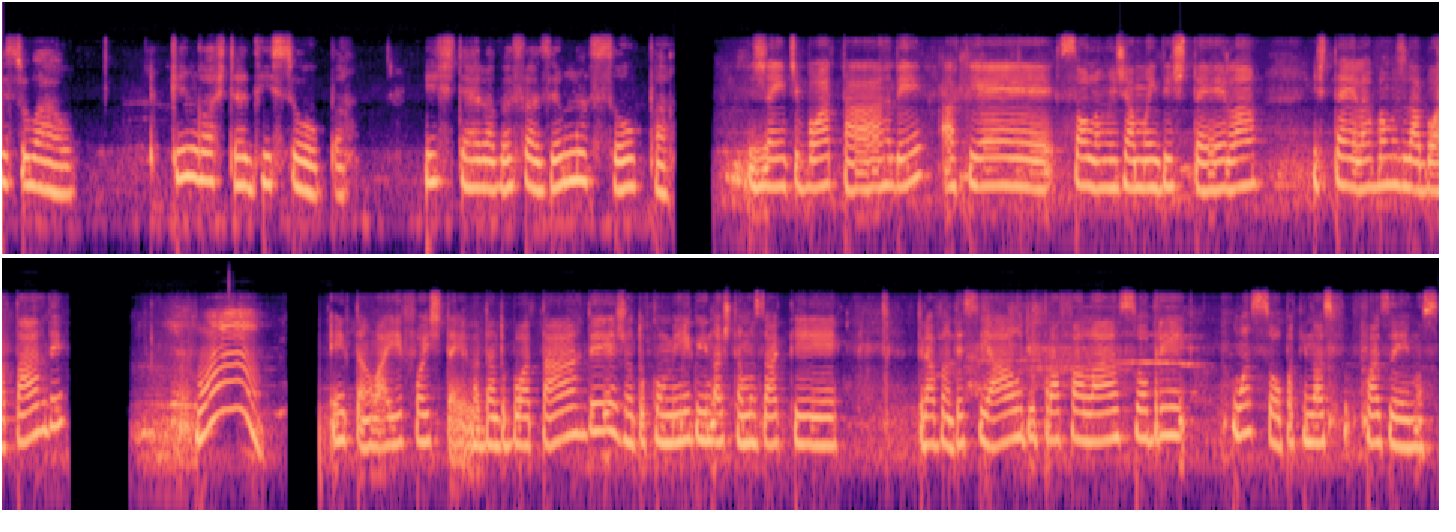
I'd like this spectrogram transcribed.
Pessoal, quem gosta de sopa? Estela vai fazer uma sopa. Gente, boa tarde. Aqui é Solange, a mãe de Estela. Estela, vamos dar boa tarde? Hum! Então, aí foi Estela dando boa tarde junto comigo e nós estamos aqui gravando esse áudio para falar sobre uma sopa que nós fazemos.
